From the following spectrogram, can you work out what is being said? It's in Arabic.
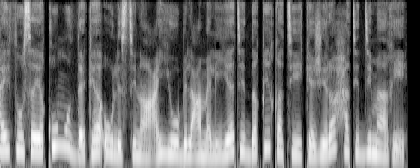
حيث سيقوم الذكاء الاصطناعي بالعمليات الدقيقة كجراحة الدماغ.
